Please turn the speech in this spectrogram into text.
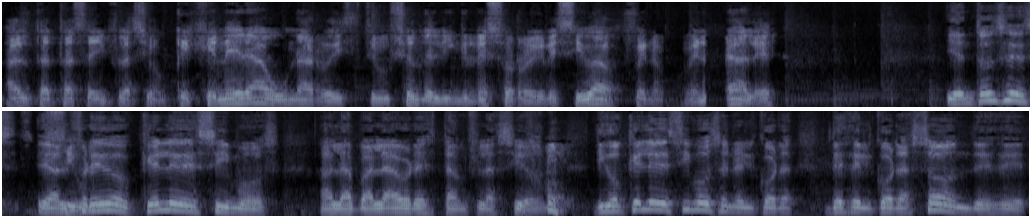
alta tasa de inflación, que genera una redistribución del ingreso regresiva fenomenal, ¿eh? Y entonces, eh, Alfredo, ¿qué le decimos a la palabra esta inflación? Digo, ¿qué le decimos en el desde el corazón, desde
